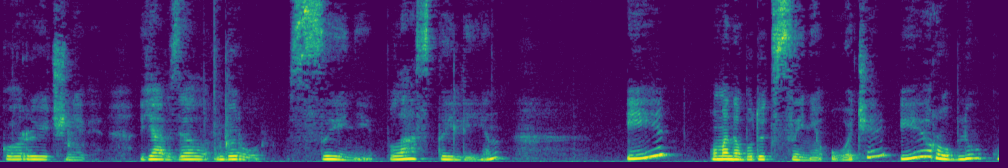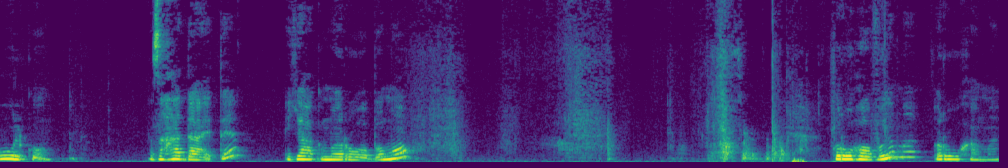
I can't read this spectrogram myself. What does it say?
коричневі. Я взяла, беру синій пластилін, і у мене будуть сині очі, і роблю кульку. Згадайте, як ми робимо круговими рухами.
